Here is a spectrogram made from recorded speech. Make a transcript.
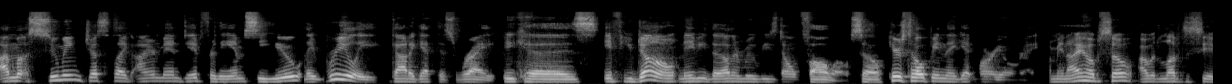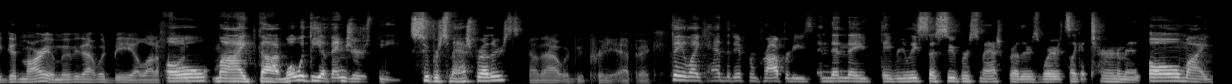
I'm assuming just like Iron Man did for the MCU, they really got to get this right because if you don't, maybe the other movies don't follow. So here's to hoping they get Mario right. I mean, I hope so. I would love to see a good Mario movie. That would be a lot of fun. Oh my god, what would the Avengers be? Super Smash Brothers? Now that would be pretty epic. They like had the different properties and then they they released a Super Smash Brothers where it's like a tournament. Oh my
